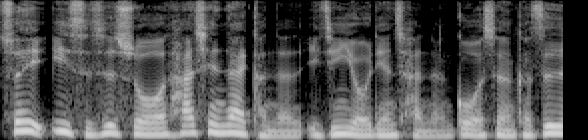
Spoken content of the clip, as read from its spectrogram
所以意思是说，它现在可能已经有点产能过剩，可是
